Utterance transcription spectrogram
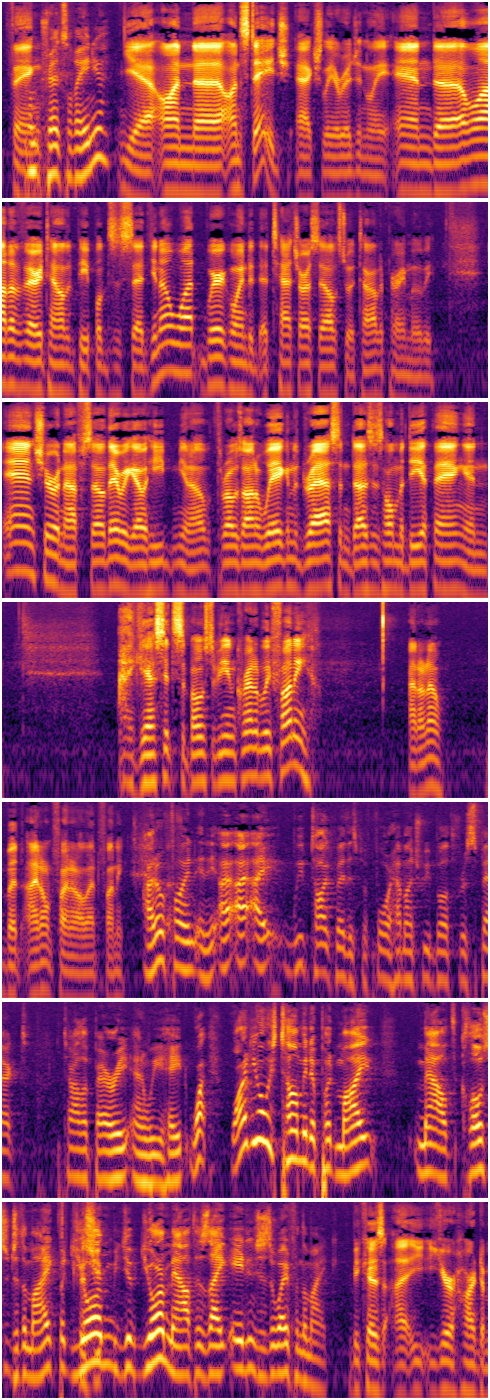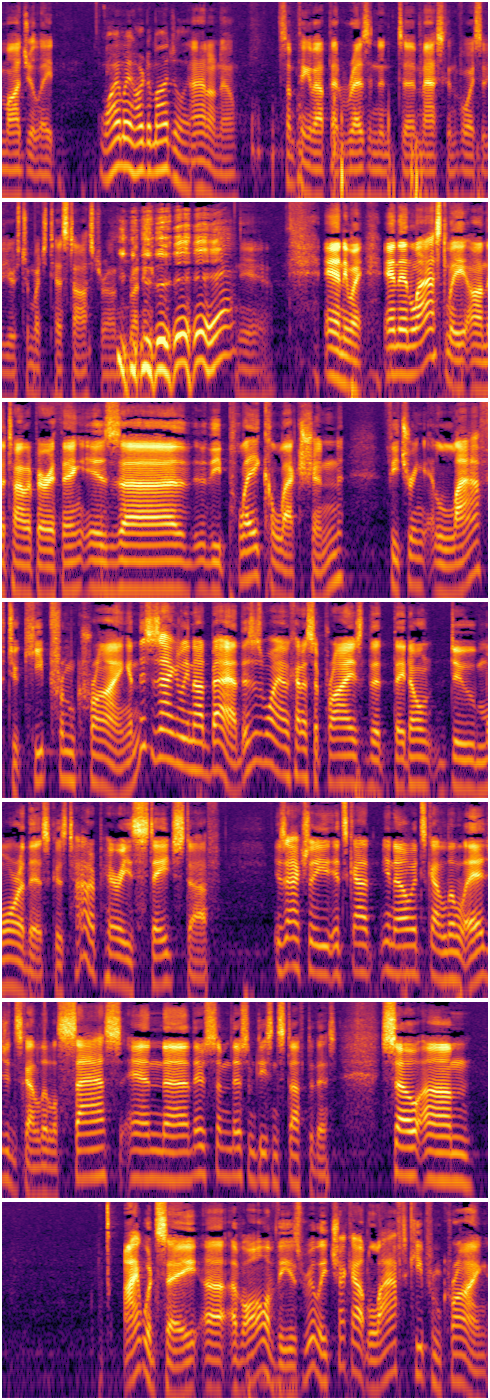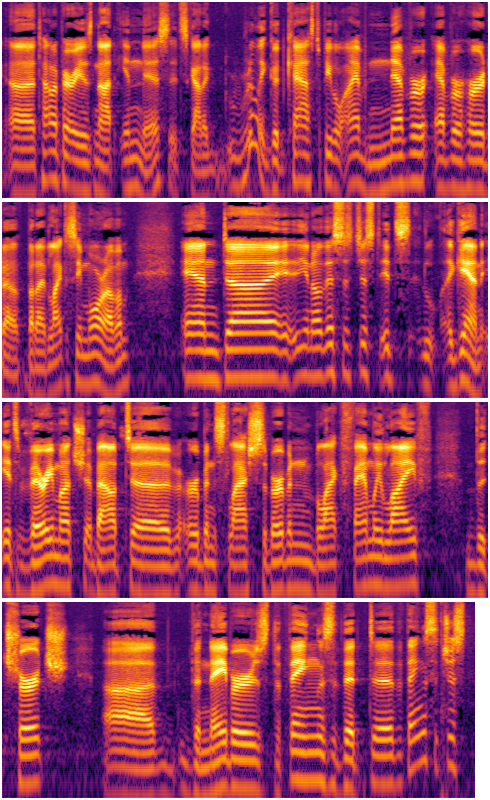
thing. from Transylvania. Yeah, on uh, on stage actually originally, and uh, a lot of very talented people just said, you know what, we're going to attach ourselves to a Tyler Perry movie, and sure enough, so there we go. He you know throws on a wig and a dress and does his whole Madea thing, and I guess it's supposed to be incredibly funny. I don't know, but I don't find it all that funny. I don't find any. I, I, I we've talked about this before. How much we both respect Tyler Perry and we hate. Why? Why do you always tell me to put my mouth closer to the mic, but your your mouth is like eight inches away from the mic? Because uh, you're hard to modulate. Why am I hard to modulate? I don't know. Something about that resonant uh, masculine voice of yours. Too much testosterone. running. yeah. Anyway, and then lastly on the Tyler Perry thing is uh, the play collection featuring Laugh to Keep from Crying. And this is actually not bad. This is why I'm kind of surprised that they don't do more of this because Tyler Perry's stage stuff is actually it's got you know it's got a little edge and it's got a little sass and uh, there's some there's some decent stuff to this. So um, I would say uh, of all of these, really check out Laugh to Keep from Crying. Uh, Tyler Perry is not in this. It's got a really good cast of people I have never ever heard of, but I'd like to see more of them. And uh, you know, this is just it's again, it's very much about uh, urban slash suburban black family life, the church, uh, the neighbors, the things that uh, the things that just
